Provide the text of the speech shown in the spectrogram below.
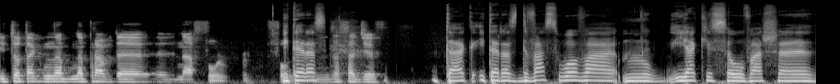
i to tak na, naprawdę e, na full, full. I teraz- W zasadzie Tak, i teraz dwa słowa. mm, Jakie są wasze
